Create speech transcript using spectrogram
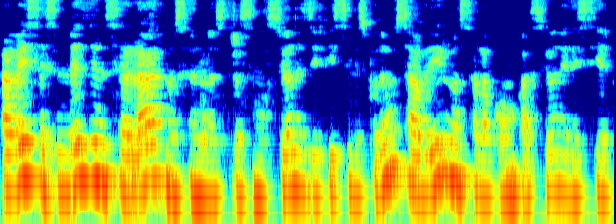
a veces, en vez de encerrarnos en nuestras emociones difíciles, podemos abrirnos a la compasión y decir,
